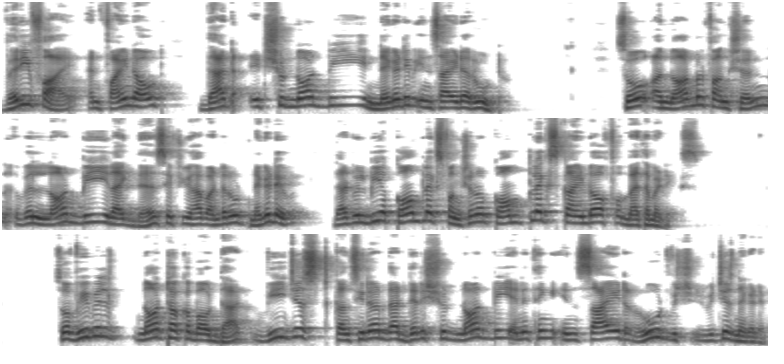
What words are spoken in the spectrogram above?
verify and find out that it should not be negative inside a root. So a normal function will not be like this. If you have under root negative, that will be a complex function or complex kind of mathematics. So we will not talk about that. We just consider that there should not be anything inside root which, which is negative.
